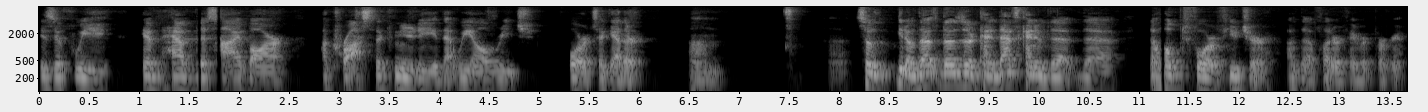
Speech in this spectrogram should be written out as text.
is if we have, have this high bar across the community that we all reach for together um, uh, so you know th- those are kind of that's kind of the the the hoped for future of the flutter favorite program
